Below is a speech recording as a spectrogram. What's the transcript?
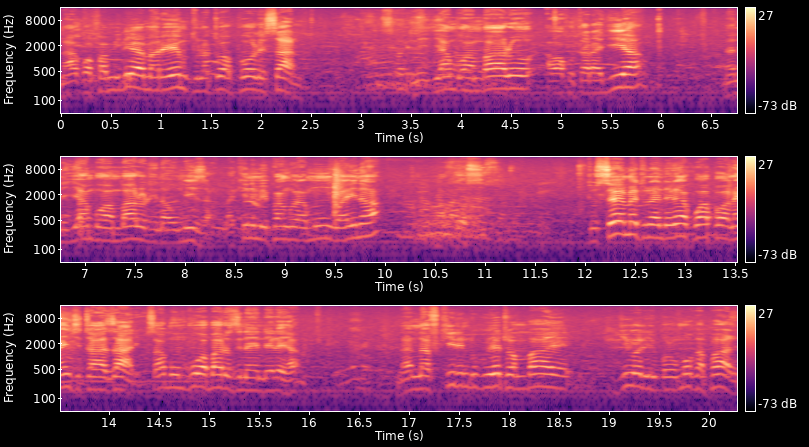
na kwa familia ya marehemu tunatoa pole sana. Ni jambo ambalo hawakutarajia na ni jambo ambalo linaumiza, lakini mipango ya Mungu haina makosa. Tuseme tunaendelea kuwapa wananchi tahadhari, kwa sababu mvua bado zinaendelea, na nafikiri ndugu yetu ambaye jiwe liliporomoka pale,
